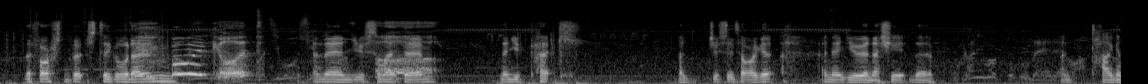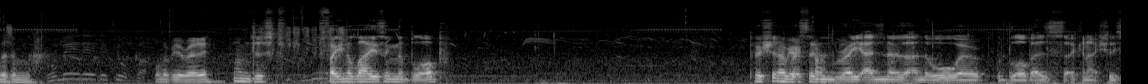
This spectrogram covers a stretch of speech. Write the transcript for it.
the first boots to go down. Oh my god! and then you select them, then you pick a juicy target, and then you initiate the antagonism. Whenever you're ready. I'm just finalising the blob. Pushing everything right in now that I know where the blob is, so I can actually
